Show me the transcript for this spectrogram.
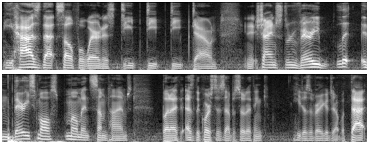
He has that self awareness deep, deep, deep down, and it shines through very lit in very small moments sometimes. But I, as the course of this episode, I think he does a very good job with that.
